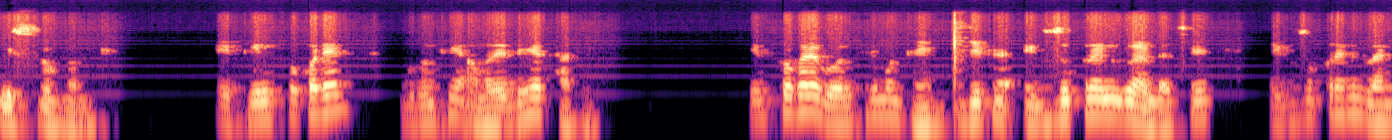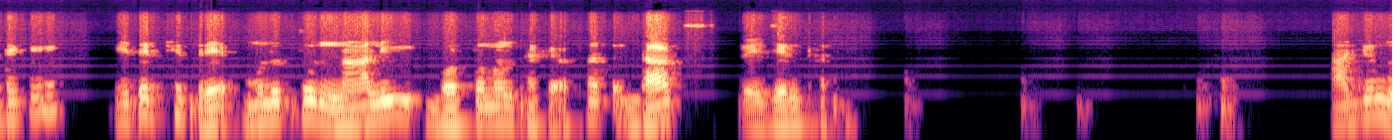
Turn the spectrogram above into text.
মিশ্র গ্রন্থি। এই তিন প্রকারের গ্রন্থি আমাদের দেহে থাকে। তিন প্রকারের গ্রন্থির মধ্যে যেটা এক্সোক্রাইন গ্ল্যান্ড আছে এক্সোক্রাইন গ্ল্যান্ডে এদের ক্ষেত্রে মূলত নালী বর্তমান থাকে, অর্থাৎ ডাক্স প্রেজেন্ট থাকে। তার জন্য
